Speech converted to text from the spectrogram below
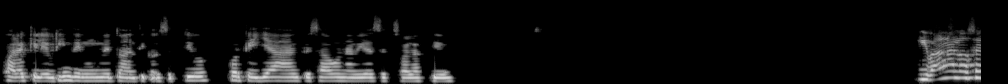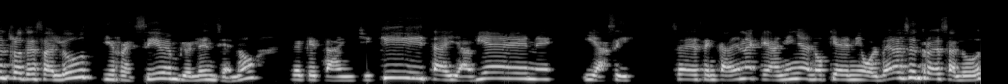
para que le brinden un método anticonceptivo porque ya ha empezado una vida sexual activa. y van a los centros de salud y reciben violencia, ¿no? De que tan chiquita ya viene y así. Se desencadena que la niña no quiere ni volver al centro de salud,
